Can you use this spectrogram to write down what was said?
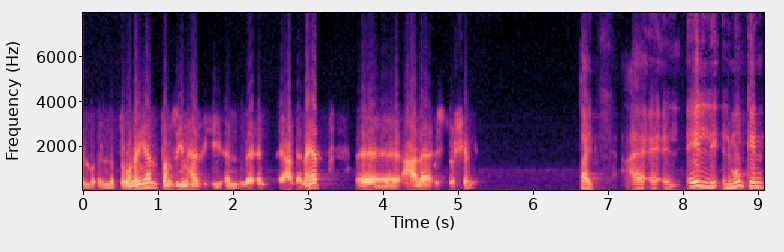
الإلكترونية لتنظيم هذه الإعلانات على السوشيال ميديا. طيب إيه اللي ممكن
